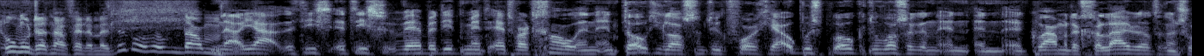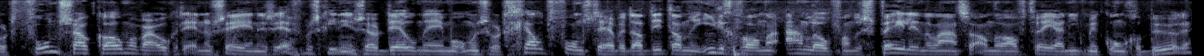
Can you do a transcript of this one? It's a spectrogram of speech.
Hoe moet dat nou verder met Dubbeldam? Nou ja, het is, het is, we hebben dit met Edward Gal en, en Totilas natuurlijk vorig jaar ook besproken. Toen was er een, een, een, kwamen er geluiden dat er een soort fonds zou komen... waar ook het NOC en NSF misschien in zou deelnemen... om een soort geldfonds te hebben. Dat dit dan in ieder geval na aanloop van de Spelen... in de laatste anderhalf, twee jaar niet meer kon gebeuren.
